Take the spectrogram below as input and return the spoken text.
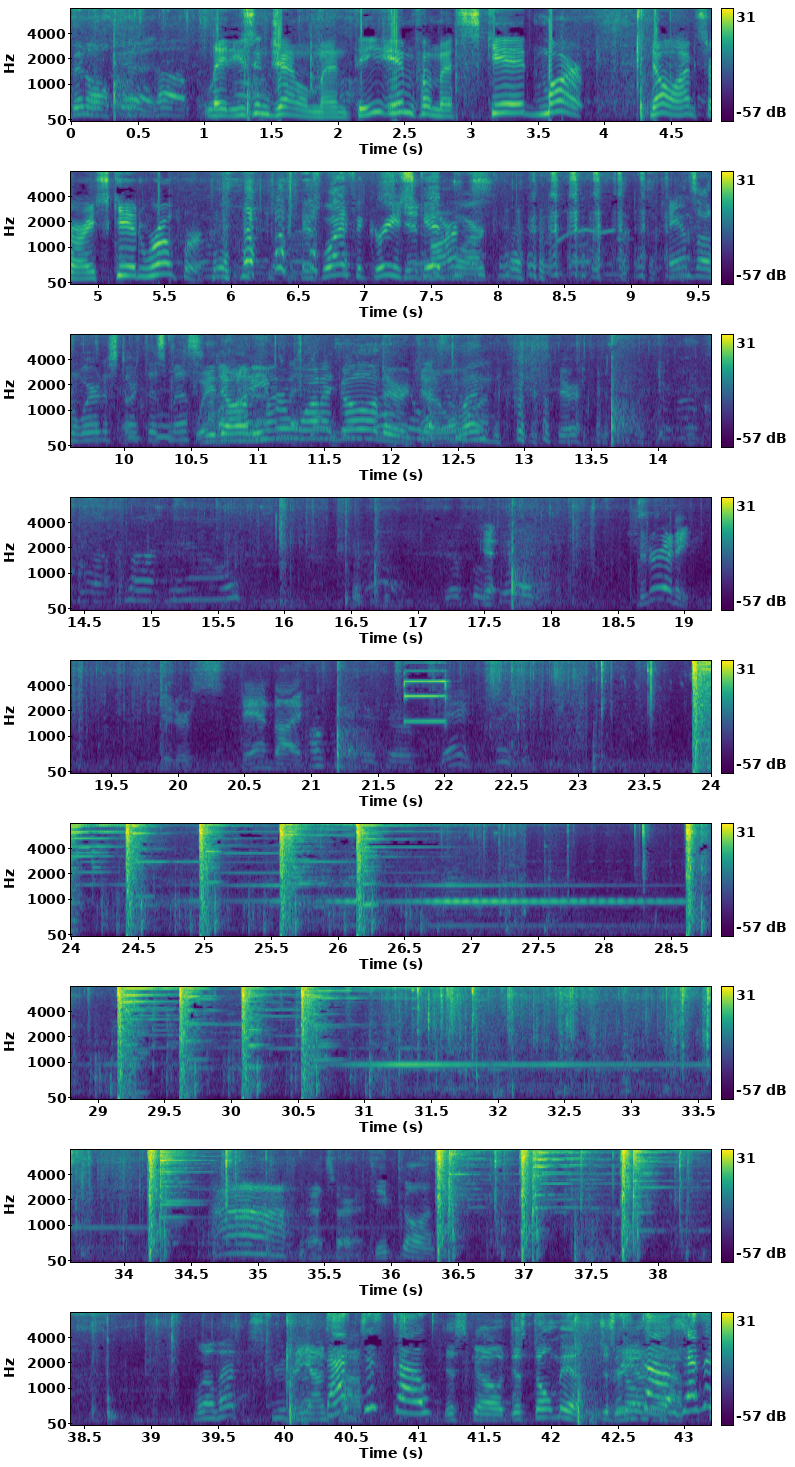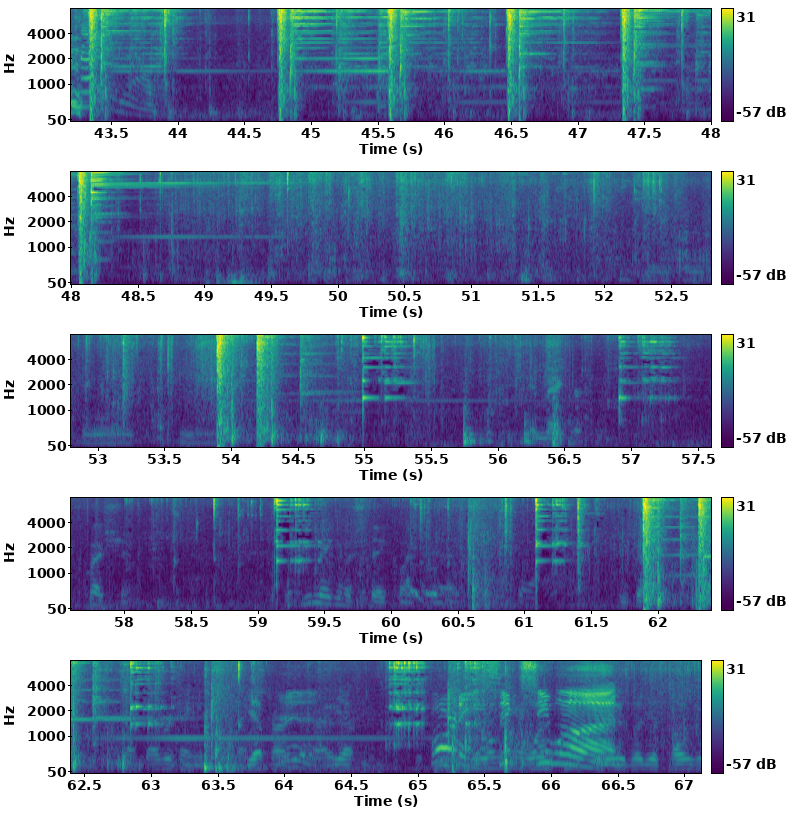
been all cleaned up. Ladies and gentlemen, the infamous Skid Mark. No, I'm sorry, Skid Roper. His wife agrees, Skid skid mark. mark. Hands on where to start this mess? We don't even want to go there, gentlemen. Okay. Shooter ready. Shooter stand by. Ah, that's all right. Keep going. Well, that screwed Three on That top. just go. Just go. Just don't miss. Just, Just don't go. miss. Doesn't matter now. Hey, Maker. Question. If you make a mistake like that, you got, you got everything in the next Yep. target, right? Yep. 40, 61. We'll just hold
